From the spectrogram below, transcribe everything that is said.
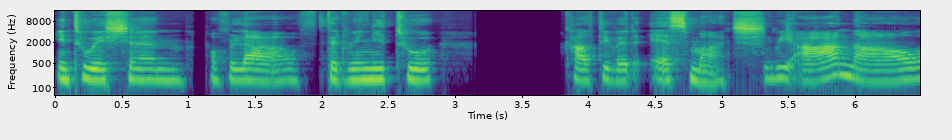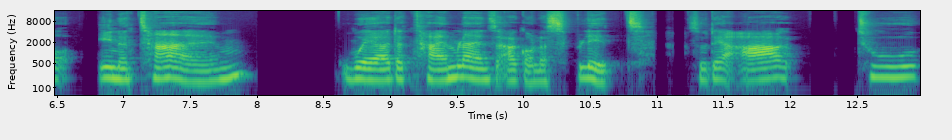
intuition, of love that we need to cultivate as much. We are now in a time where the timelines are going to split. So there are two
